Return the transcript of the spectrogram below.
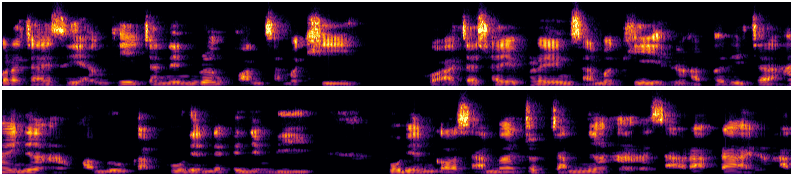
กระจายเสียงที่จะเน้นเรื่องความสามัคคี ก็อาจจะใช้เพลงสามัคคีนะครับ เพื่อที่จะให้เนื้อหาความรู้กับผู้เรียนได้เป็นอย่างดี ผู้เรียนก็สามารถจดจำเนื้อหาสาระได้นะครับ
